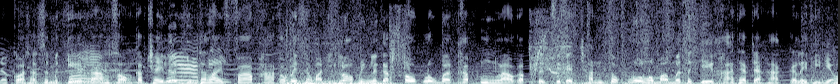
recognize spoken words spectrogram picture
แล้วก็ทัศเมื่อกี้ร่างสองกับใช้เลือดหินทลายฟ้าพาเขาไปสวรรค์อีกรอบหนึงแล้วก็ตกลงมาครับเรากับตึก 11 ชั้นตกล่วงลงมาเมื่อตะกี้ขาแทบจะหักกันเลยทีเดียว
